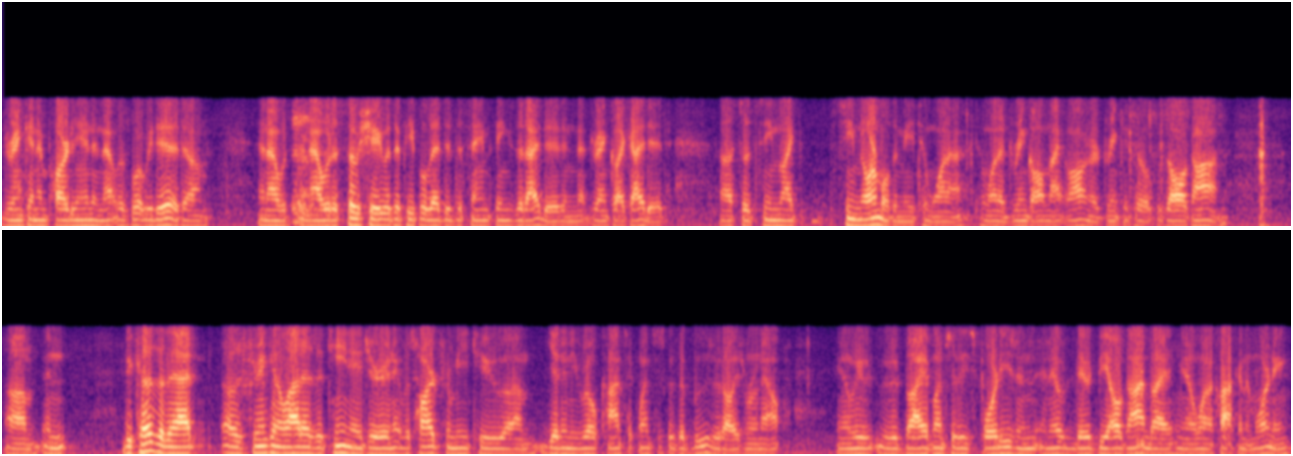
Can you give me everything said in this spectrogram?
drinking and partying, and that was what we did. Um, and I would and I would associate with the people that did the same things that I did and that drank like I did. Uh, so it seemed like seemed normal to me to want to to drink all night long or drink until it was all gone. Um, and because of that, I was drinking a lot as a teenager, and it was hard for me to um, get any real consequences because the booze would always run out you know, we, we would buy a bunch of these 40s, and, and it would, they would be all gone by you know one o'clock in the morning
